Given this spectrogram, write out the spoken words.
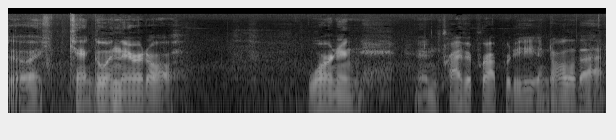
So I can't go in there at all. Warning and private property and all of that.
